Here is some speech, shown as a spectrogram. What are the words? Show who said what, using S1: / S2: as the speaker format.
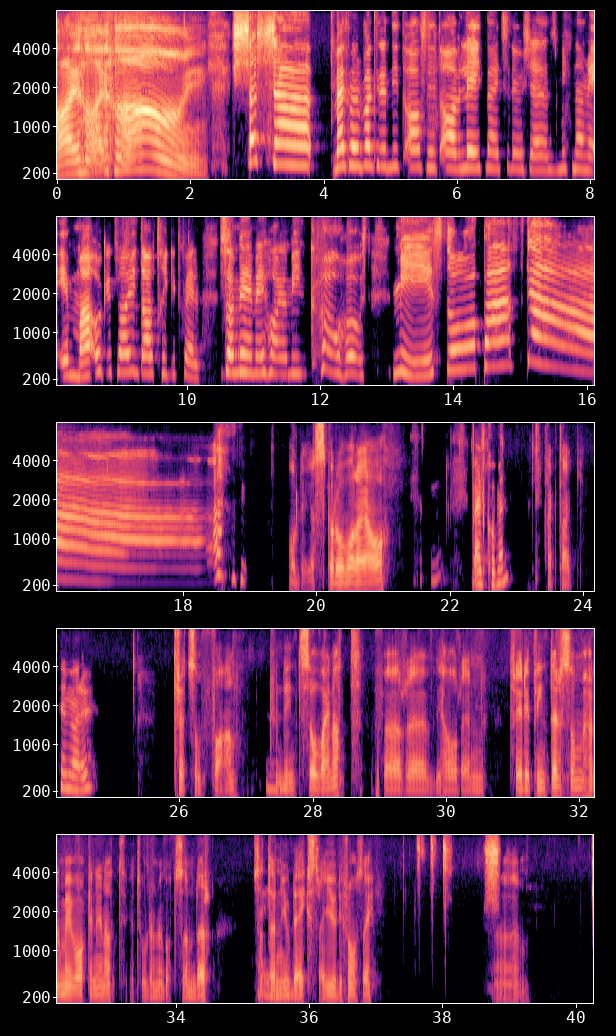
S1: Hej, hej, hej!
S2: Tja tja! Välkommen tillbaka till ett nytt avsnitt av Late Night Solutions. Mitt namn är Emma och jag klarar inte avtrycket själv. Så med mig har jag min co-host Mr Pascal!
S1: Och det ska då vara jag.
S2: Välkommen.
S1: Tack, tack.
S2: Hur mår du?
S1: Trött som fan.
S2: Mm.
S1: Kunde inte sova i natt för eh, vi har en 3D-printer som höll mig vaken i natt. Jag tror den har gått sönder. Så att den gjorde extra ljud ifrån sig. Ehm,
